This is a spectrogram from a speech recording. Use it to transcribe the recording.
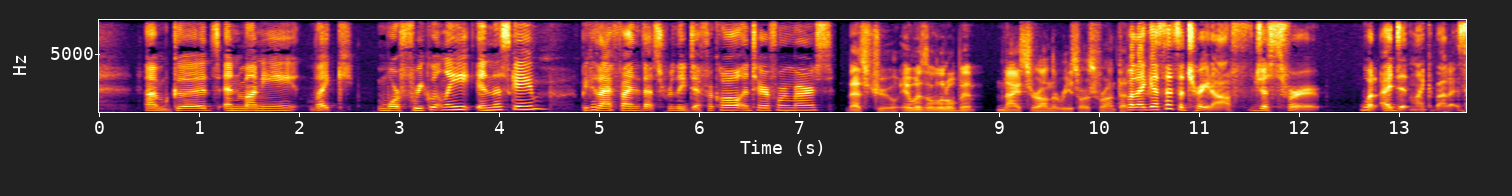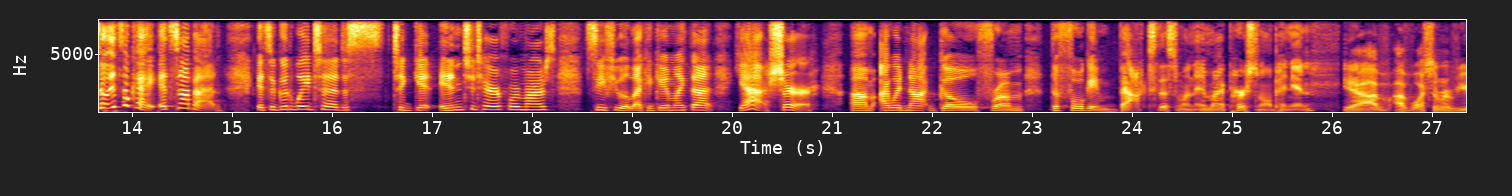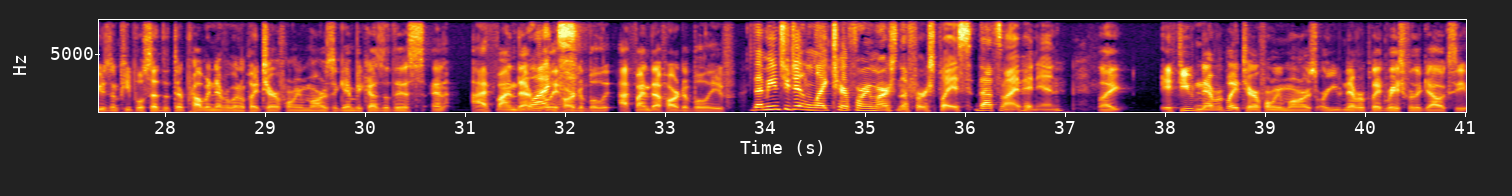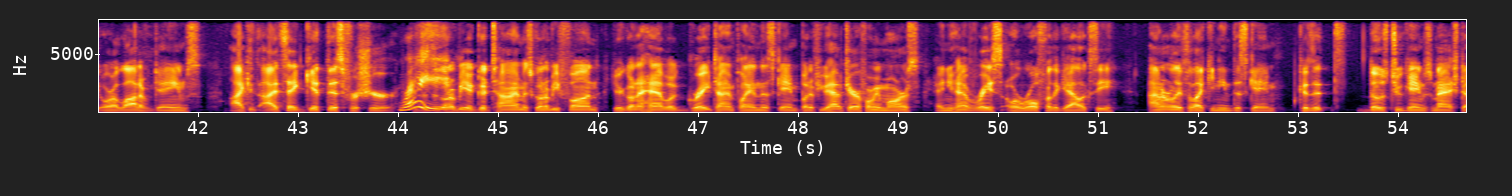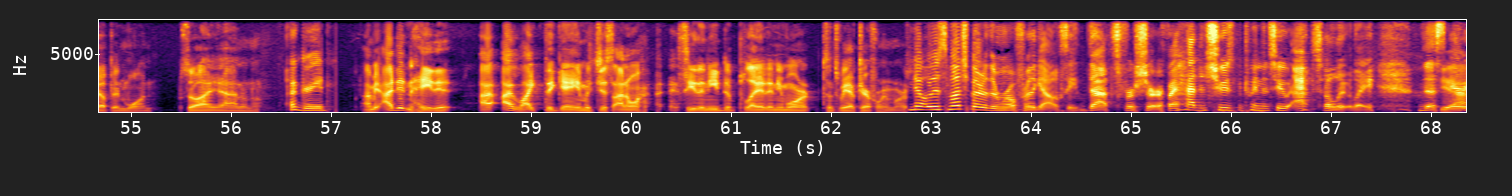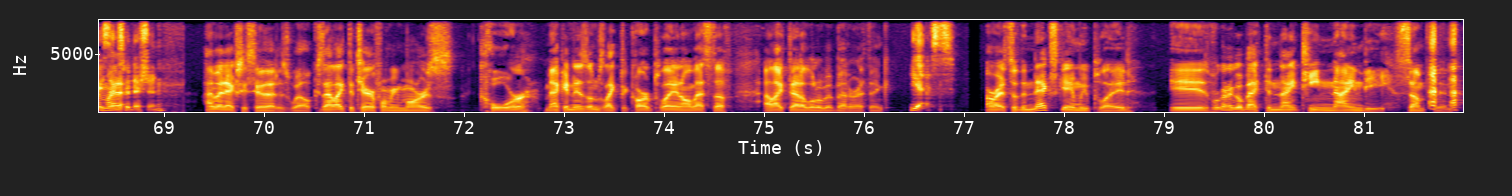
um, goods and money like more frequently in this game because I find that that's really difficult in Terraforming Mars. that's true. It was a little bit nicer on the resource front. That's But I guess that's a trade off just for what I didn't like about it. So it's okay. It's not bad. It's a good way to just to get into Terraform Mars. See if you would like a game like that. Yeah, sure. Um, I would not go from the full game back to this one, in my personal opinion. Yeah, I've I've watched some reviews and people said that they're probably never going to play Terraforming Mars again because of this, and I find that What? really hard to believe. I find that hard to believe. That means you didn't like Terraforming Mars in the first place. That's my opinion. Like, if you've never played Terraforming Mars or you've never played Race for the Galaxy or a lot of games, I could I'd say get this for sure. Right. This is going to be a good time. It's going to be fun. You're going to have a great time playing this game. But if you have Terraforming Mars and you have Race or Roll for the Galaxy, I don't really feel like you need this game because it's those two games mashed up in one. So I yeah, I don't know. Agreed. I mean, I didn't hate it. I, I liked the game. It's just I don't see the need to play it anymore since we have Terraforming Mars. No, it was much better than Roll for the Galaxy. That's for sure. If I had to choose between the two, absolutely. This Yeah, Ares might- Expedition. I might actually say that as well because I like the Terraforming Mars core mechanisms, like the card play and all that stuff. I like that a little bit better, I think. Yes. All right, so the next game we played is we're going to go back to 1990 something.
